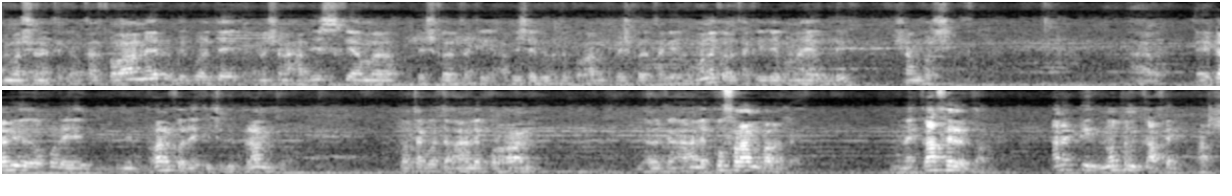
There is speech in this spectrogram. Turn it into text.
আমরা শুনে থাকি। অর্থাৎ কোরআনের বিপরীতে অনেক সময় হাদিসকে আমরা পেশ করে থাকি, হাদিসের বিপরীতে কোরআন পেশ করে থাকি এবং মনে করে থাকি যে মনে হয় এগুলি সাংঘর্ষিক। আর এটারই ওপরে নির্ভর করে কিছু বিভ্রান্ত। তথাগত আহলে কোরআন, যাদেরকে আহলে কুফরান বলা যায় মানে কাফের দল। আরেকটি নতুন কাফের ভাষ্য,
